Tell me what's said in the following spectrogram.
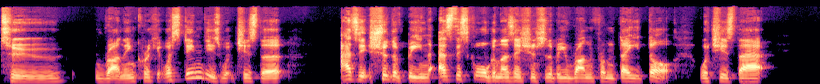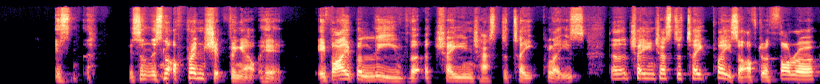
to running Cricket West Indies, which is that as it should have been, as this organization should have been run from day dot, which is that it's, it's, it's not a friendship thing out here. If I believe that a change has to take place, then a change has to take place after a thorough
